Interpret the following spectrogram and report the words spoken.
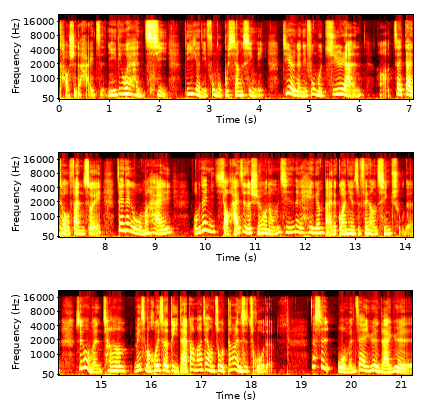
考试的孩子，你一定会很气。第一个，你父母不相信你；第二个，你父母居然啊在带头犯罪，在那个我们还。我们在你小孩子的时候呢，我们其实那个黑跟白的观念是非常清楚的，所以我们常常没什么灰色地带。爸妈这样做当然是错的，但是我们在越来越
